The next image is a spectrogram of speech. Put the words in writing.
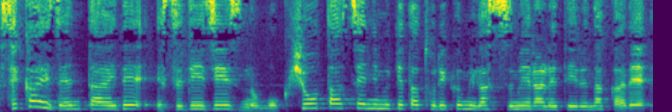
世界全体で SDGs の目標達成に向けた取り組みが進められている中で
